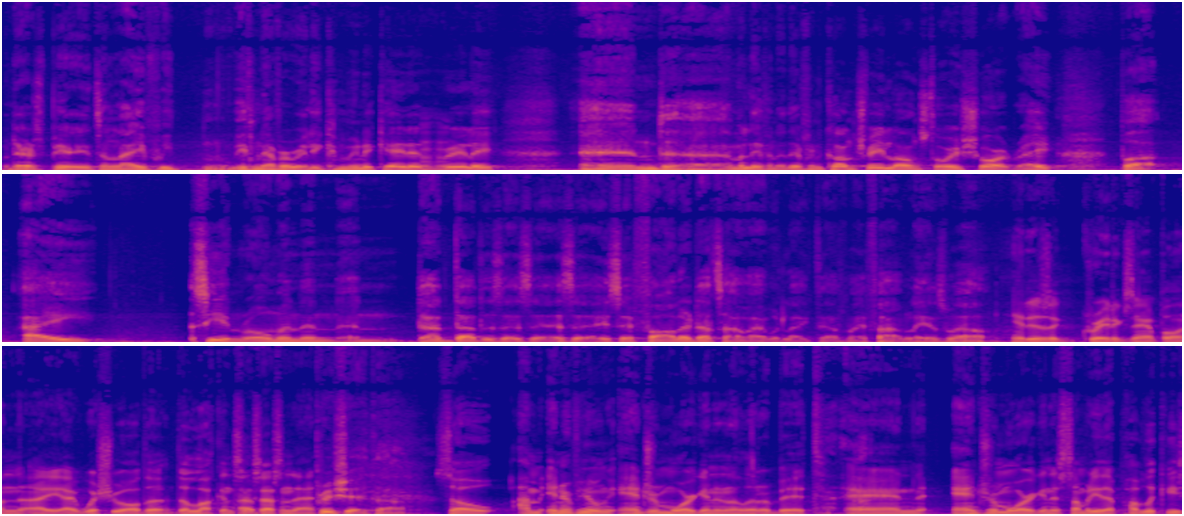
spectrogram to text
there's periods in life we we've never really communicated mm-hmm. really, and uh, I'm live in a different country. Long story short, right? But I seeing Roman and, and that that is as a, as a as a father, that's how I would like to have my family as well. It is a great example, and I, I wish you all the, the luck and success I in that. Appreciate that. So I'm interviewing Andrew Morgan in a little bit, and Andrew Morgan is somebody that publicly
